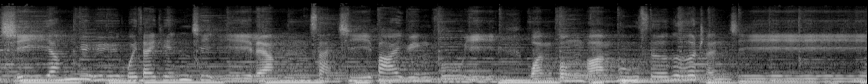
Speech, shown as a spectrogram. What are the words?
夕阳余晖在天际，两三溪白云拂衣，晚风伴暮色沉寂。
